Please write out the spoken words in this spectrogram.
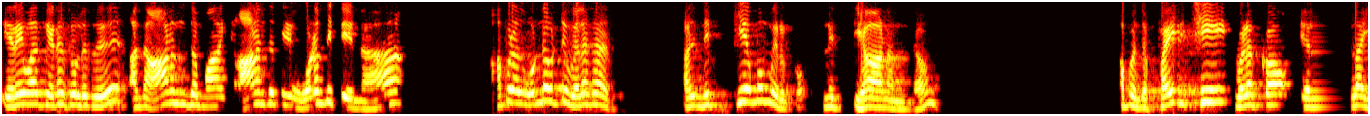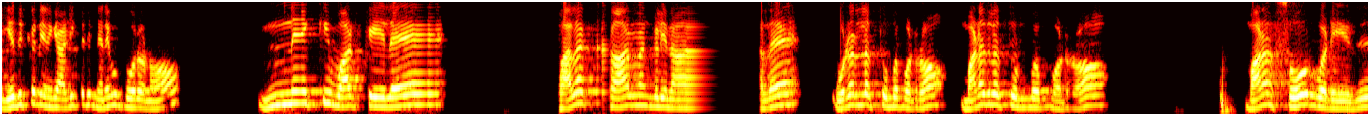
இறைவாக்கு என்ன சொல்லுது? அந்த ஆனந்தமா ஆனந்தத்தை உணர்ந்துட்டேன்னா அப்புறம் அது ஒன்றை விட்டு விலகாது. அது நித்தியமும் இருக்கும். நித்தியானந்தம். அப்போ இந்த பயிற்சி விளக்கம் எல்லாம் எதுக்குன்னு எனக்கு அடிக்கடி நினைவு கூறணும். இன்னைக்கு வாழ்க்கையில பல காரணங்களினால உடல்ல துன்பப்படுறோம் மனதில் துன்பப்படுறோம் மன சோர்வடையுது.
